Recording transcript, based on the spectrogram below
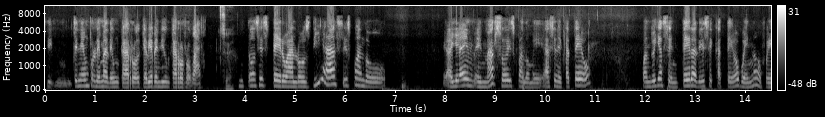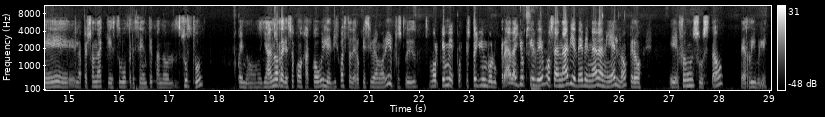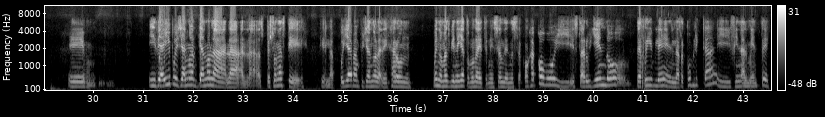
tenía un problema de un carro, que había vendido un carro robado. Sí. Entonces, pero a los días es cuando, allá en, en marzo es cuando me hacen el cateo cuando ella se entera de ese cateo, bueno, fue la persona que estuvo presente cuando supo, bueno, ya no regresó con Jacobo y le dijo hasta de lo que se iba a morir, pues, pues ¿por qué me, por estoy yo involucrada? ¿Yo qué debo? O sea, nadie debe nada, ni él, ¿no? Pero eh, fue un susto terrible. Eh, y de ahí, pues ya no, ya no la, las personas que, que la apoyaban, pues ya no la dejaron bueno, más bien ella tomó la determinación de no estar con Jacobo y estar huyendo terrible en la República y finalmente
